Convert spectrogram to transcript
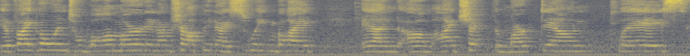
if I go into Walmart and I'm shopping, I swing by and um, I check the markdown place.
